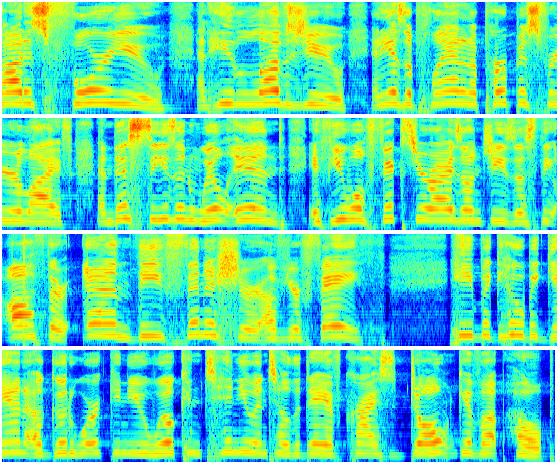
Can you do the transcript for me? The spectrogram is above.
God is for you and He loves you and He has a plan and a purpose for your life. And this season will end if you will fix your eyes on Jesus, the author and the finisher of your faith. He be- who began a good work in you will continue until the day of Christ. Don't give up hope.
